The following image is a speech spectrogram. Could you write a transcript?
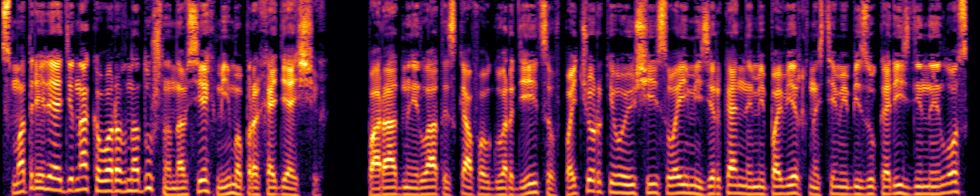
смотрели одинаково равнодушно на всех мимо проходящих. Парадные латы скафов гвардейцев, подчеркивающие своими зеркальными поверхностями безукоризненный лоск,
